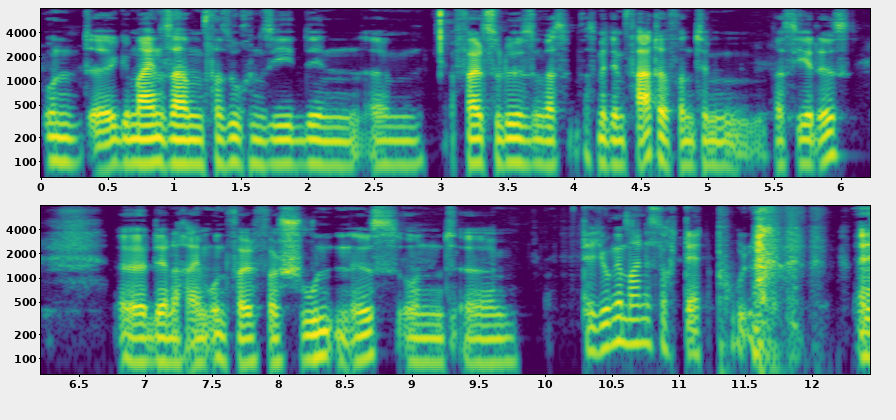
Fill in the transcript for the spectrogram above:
Und äh, gemeinsam versuchen sie den ähm, Fall zu lösen, was, was mit dem Vater von Tim passiert ist, äh, der nach einem Unfall verschwunden ist. Und ähm, der junge Mann ist doch Deadpool.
